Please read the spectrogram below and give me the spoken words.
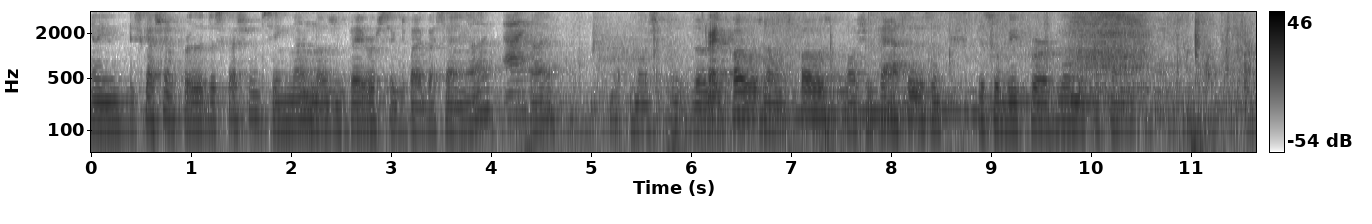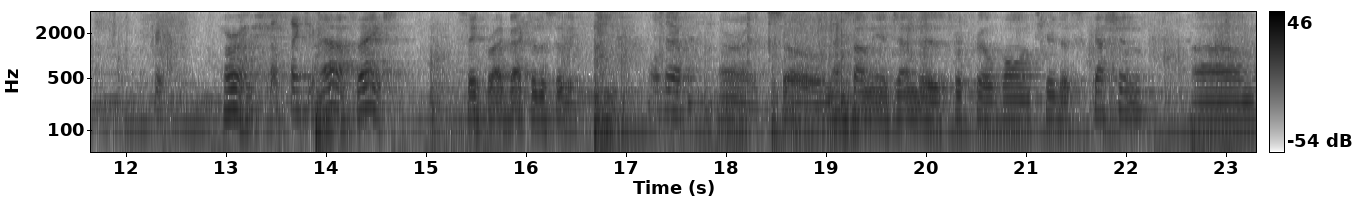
Any discussion, further discussion? Seeing none, those in favor signify by saying aye. Aye. Aye. Motion, those Great. opposed, no one's opposed, motion passes, and this will be for Linda to sign. Great, All right, thank you. Adam, thanks. Safe ride back to the city. Will do. All right, so next on the agenda is Brookfield volunteer discussion. Um,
